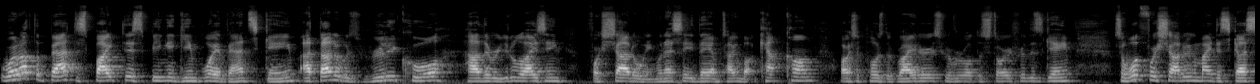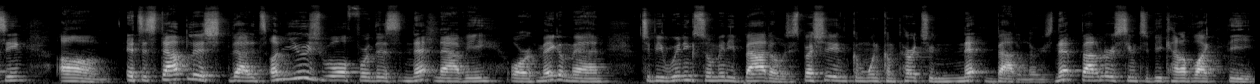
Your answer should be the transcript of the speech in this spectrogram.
right off the bat, despite this being a Game Boy Advance game, I thought it was really cool how they were utilizing foreshadowing. When I say they, I'm talking about Capcom, or I suppose the writers, whoever wrote the story for this game. So, what foreshadowing am I discussing? Um, it's established that it's unusual for this Net Navi or Mega Man to be winning so many battles, especially when compared to net battlers. Net battlers seem to be kind of like the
